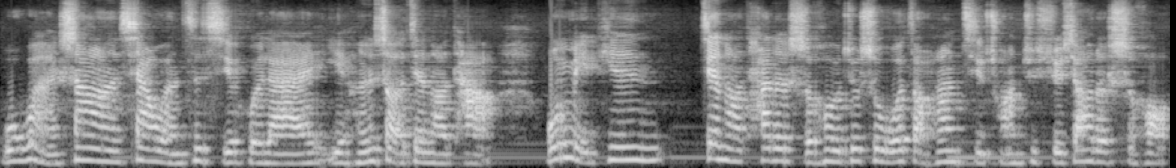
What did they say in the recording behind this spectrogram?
我晚上下晚自习回来也很少见到他。我每天见到他的时候，就是我早上起床去学校的时候，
